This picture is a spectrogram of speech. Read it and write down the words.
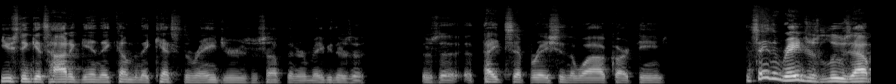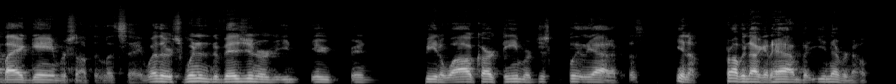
Houston gets hot again, they come and they catch the Rangers or something, or maybe there's a there's a, a tight separation of the wild card teams. And say the Rangers lose out by a game or something, let's say, whether it's winning the division or you, you being a wild card team or just completely out of it. That's, you know, probably not going to happen, but you never know.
